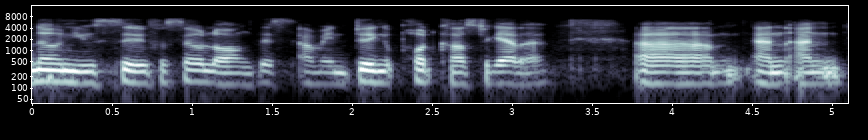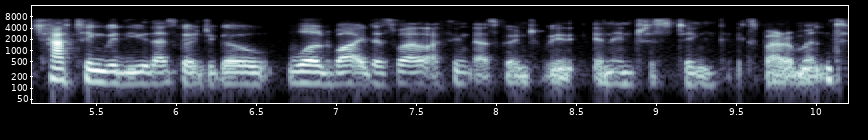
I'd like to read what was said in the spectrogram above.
known you sue for so long this i mean doing a podcast together um, and and chatting with you that's going to go worldwide as well. I think that's going to be an interesting experiment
